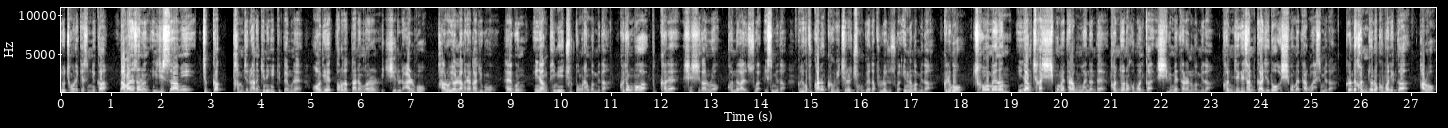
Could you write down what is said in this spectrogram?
요청을 했겠습니까? 남한에서는 이지스함이 즉각 탐지를 하는 기능이 있기 때문에 어디에 떨어졌다는 걸 위치를 알고 바로 연락을 해가지고 해군 인양팀이 출동을 한 겁니다. 그 정보가 북한에 실시간으로 건너갈 수가 있습니다. 그리고 북한은 그 위치를 중국에다 불러줄 수가 있는 겁니다. 그리고 처음에는 인양차가 15m라고 했는데 건져놓고 보니까 12m라는 겁니다. 건지기 전까지도 15m라고 했습니다. 그런데 건져놓고 보니까 바로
